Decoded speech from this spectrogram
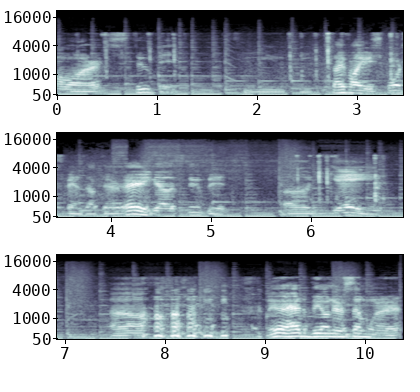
are stupid. Sorry for all your sports fans out there. There you go, stupid. Uh, gay. Uh, maybe I had to be on there somewhere.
